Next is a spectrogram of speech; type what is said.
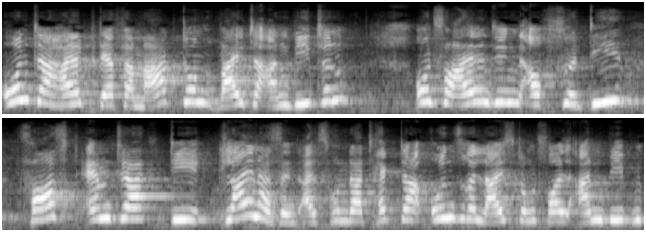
unterhalb der Vermarktung weiter anbieten und vor allen Dingen auch für die Forstämter, die kleiner sind als 100 Hektar, unsere Leistungen voll anbieten,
